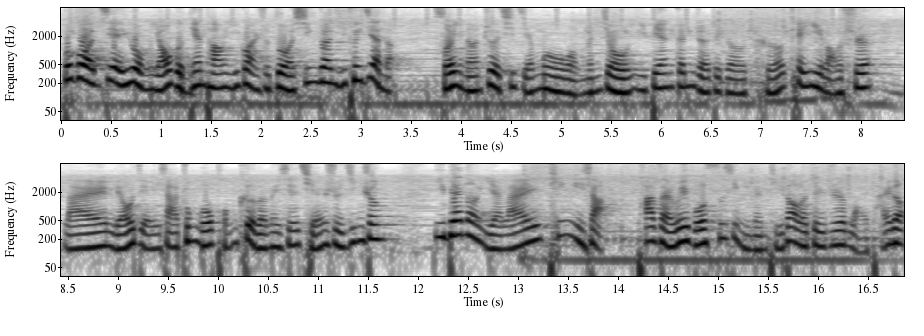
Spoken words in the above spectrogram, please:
不过，鉴于我们摇滚天堂一贯是做新专辑推荐的，所以呢，这期节目我们就一边跟着这个壳 KE 老师来了解一下中国朋克的那些前世今生。一边呢，也来听一下他在微博私信里面提到了这支老牌的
